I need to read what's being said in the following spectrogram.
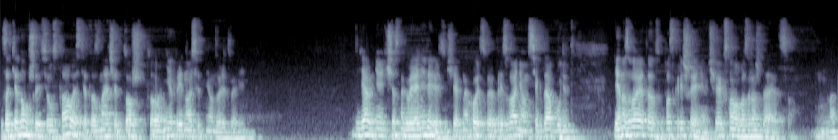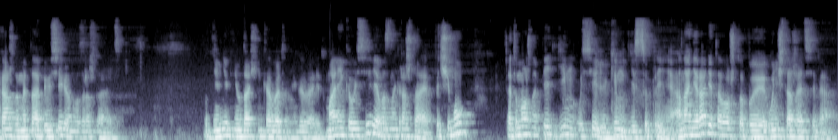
Затянувшаяся усталость – это значит то, что не приносит мне удовлетворения. Я в нее, честно говоря, не верю. Если человек находит свое призвание, он всегда будет... Я называю это воскрешением. Человек снова возрождается. На каждом этапе усилия он возрождается. Дневник неудачника об этом не говорит. Маленькое усилие вознаграждает. Почему? Это можно петь гимн усилию, гимн дисциплине. Она не ради того, чтобы уничтожать себя,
